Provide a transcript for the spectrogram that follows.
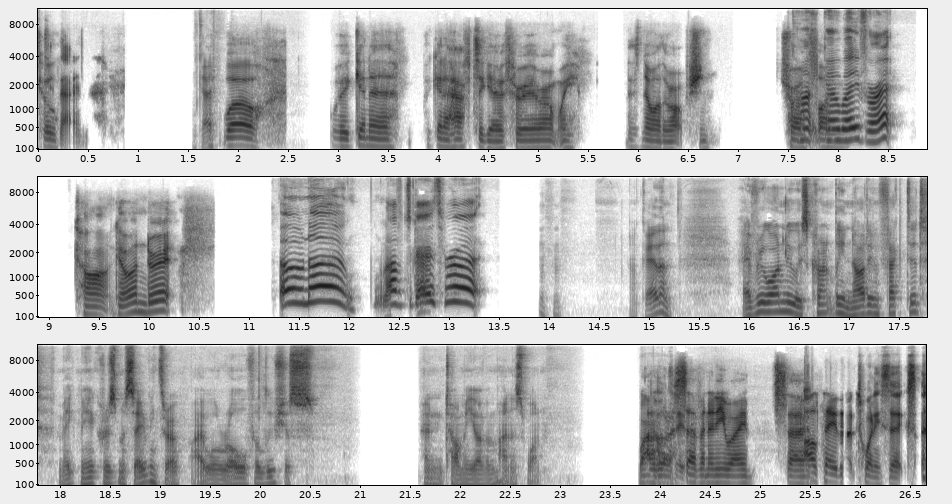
cool. Take that in. Okay. Well, we're gonna we're gonna have to go through here, aren't we? There's no other option. Try and Can't find. go over it. Can't go under it. Oh no, we'll have to go through it. Okay then. Everyone who is currently not infected, make me a charisma saving throw. I will roll for Lucius. And Tommy, you have a minus one. I Wow. got a seven anyway. So I'll take that 26.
